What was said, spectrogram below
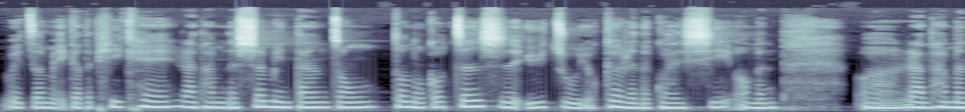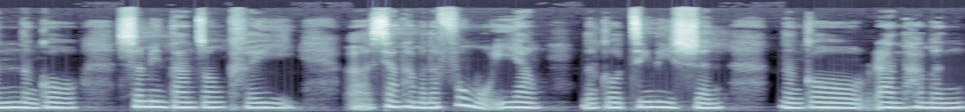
为着每个的 PK，让他们的生命当中都能够真实与主有个人的关系。我们呃让他们能够生命当中可以呃像他们的父母一样，能够经历神，能够让他们。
